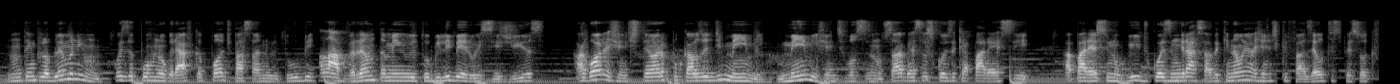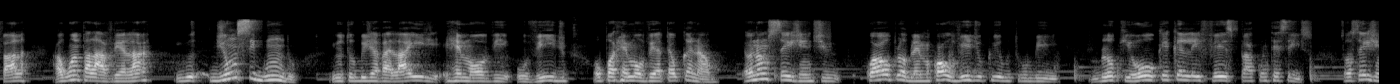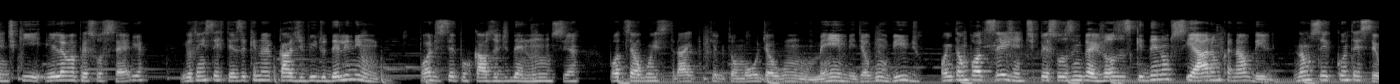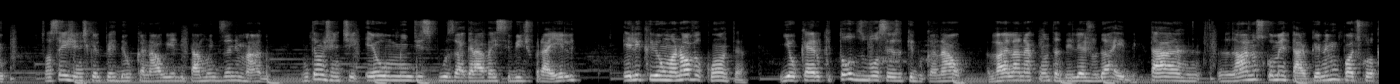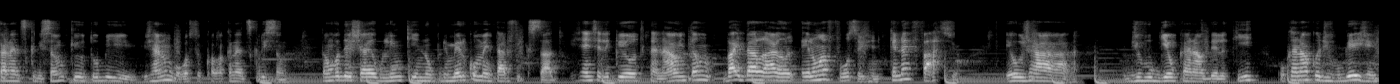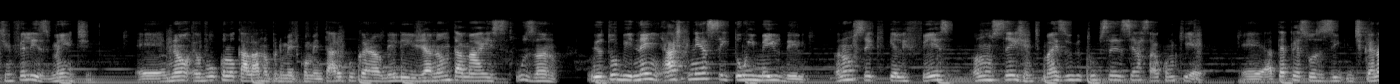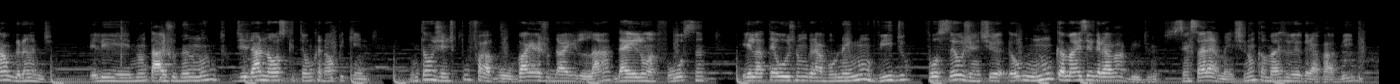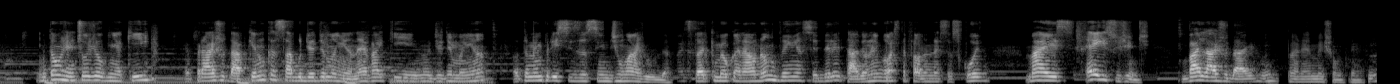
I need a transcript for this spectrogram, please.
não tem problema nenhum. Coisa pornográfica pode passar no YouTube. Palavrão também o YouTube liberou esses dias. Agora, gente, tem hora por causa de meme. Meme, gente, se vocês não sabem, essas coisas que aparecem aparece no vídeo, coisa engraçada, que não é a gente que faz, é outras pessoas que fala alguma palavrinha lá, de um segundo, o YouTube já vai lá e remove o vídeo, ou pode remover até o canal. Eu não sei, gente, qual o problema, qual o vídeo que o YouTube bloqueou, o que, que ele fez para acontecer isso. Só sei, gente, que ele é uma pessoa séria, e eu tenho certeza que não é por causa de vídeo dele nenhum. Pode ser por causa de denúncia, Pode ser algum strike que ele tomou de algum meme, de algum vídeo. Ou então pode ser, gente, pessoas invejosas que denunciaram o canal dele. Não sei o que aconteceu. Só sei, gente, que ele perdeu o canal e ele tá muito desanimado. Então, gente, eu me dispus a gravar esse vídeo pra ele. Ele criou uma nova conta. E eu quero que todos vocês aqui do canal vai lá na conta dele e ajudar ele. Tá lá nos comentários, porque nem pode colocar na descrição, porque o YouTube já não gosta, coloca na descrição. Então vou deixar o link no primeiro comentário fixado. Gente, ele criou outro canal, então vai dar lá ele uma força, gente, porque não é fácil. Eu já divulguei o canal dele aqui. O canal que eu divulguei, gente, infelizmente, é, não, eu vou colocar lá no primeiro comentário que o canal dele já não tá mais usando. O YouTube nem, acho que nem aceitou o e-mail dele. Eu não sei o que, que, ele fez, eu não sei, gente, mas o YouTube vocês já sabem como que é. é até pessoas de, de, canal grande, ele não tá ajudando muito, dirá nós que tem um canal pequeno. Então, gente, por favor, vai ajudar ele lá, dá ele uma força. Ele até hoje não gravou nenhum vídeo. Fosse eu, gente, eu nunca mais ia gravar vídeo. Sinceramente, nunca mais eu ia gravar vídeo. Então, gente, hoje eu vim aqui é pra ajudar, porque nunca sabe o dia de amanhã, né? Vai que no dia de amanhã eu também preciso, assim, de uma ajuda. Mas espero que meu canal não venha a ser deletado. Eu nem gosto de estar falando essas coisas, mas é isso, gente. Vai lá ajudar ele. Peraí, mexer um trem aqui.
